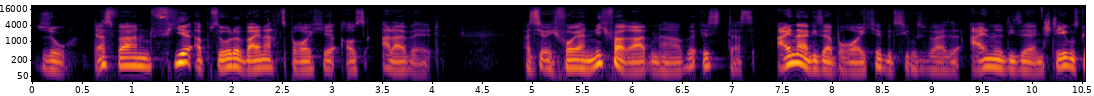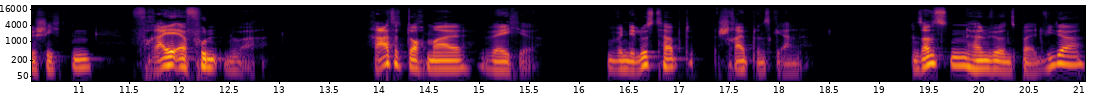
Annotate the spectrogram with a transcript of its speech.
So, das waren vier absurde Weihnachtsbräuche aus aller Welt. Was ich euch vorher nicht verraten habe, ist, dass einer dieser Bräuche bzw. eine dieser Entstehungsgeschichten frei erfunden war. Ratet doch mal, welche. Und wenn ihr Lust habt, schreibt uns gerne. Ansonsten hören wir uns bald wieder.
